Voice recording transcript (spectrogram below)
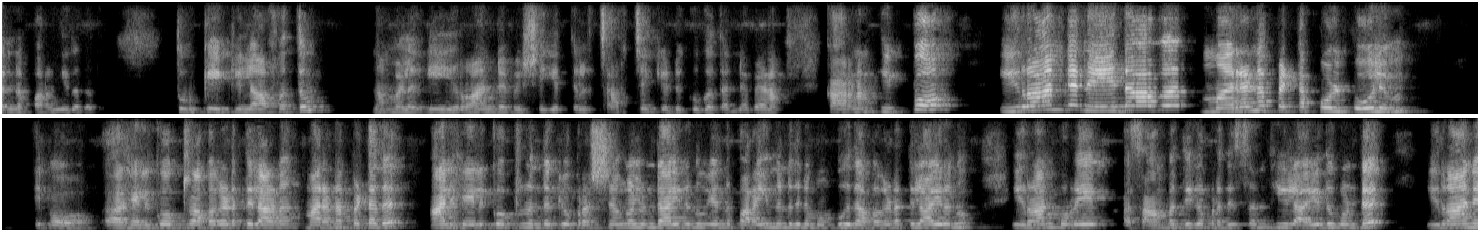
തന്നെ പറഞ്ഞിരുന്നത്. തുർക്കി ഖിലാഫത്തും നമ്മൾ ഈ ഇറാന്റെ വിഷയത്തിൽ ചർച്ചയ്ക്കെടുക്കുക തന്നെ വേണം. കാരണം ഇപ്പോ ഇറാന്റെ നേതാവ് മരണപ്പെട്ടപ്പോൾ പോലും ഇപ്പോ ഹെലികോപ്റ്റർ അപകടത്തിലാണ് മരണപ്പെട്ടത്. ആ ഹെലികോപ്റ്ററിന് എന്തൊക്കെയോ പ്രശ്നങ്ങൾ ഉണ്ടായിരുന്നു എന്ന് പറയുന്നുണ്ട് മുമ്പ് ഇത് അപകടത്തിലായിരുന്നു. ഇറാൻ കുറെ സാമ്പത്തിക പ്രതിസന്ധിയിലായതുകൊണ്ട് ഇറാന്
